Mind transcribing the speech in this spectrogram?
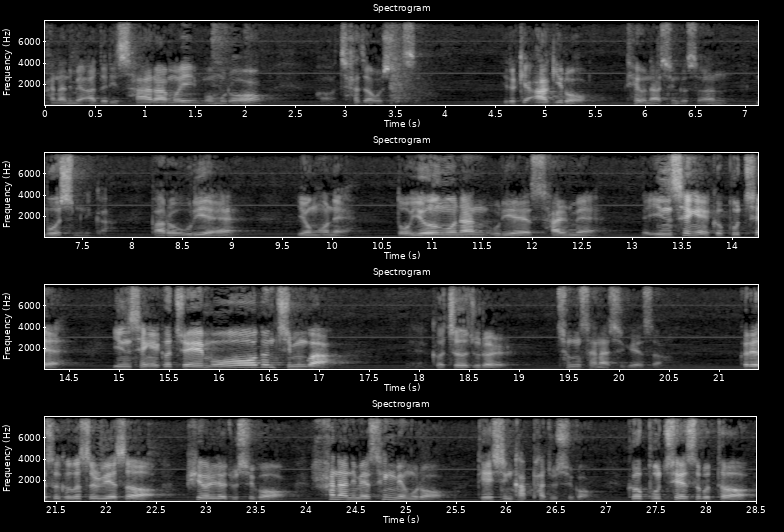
하나님의 아들이 사람의 몸으로 어, 찾아오셔서 이렇게 아기로 태어나신 것은 무엇입니까? 바로 우리의 영혼의 또 영원한 우리의 삶의 인생의 그 부채, 인생의 그 죄의 모든 짐과 그 저주를 청산하시기 위해서 그래서 그것을 위해서 피 흘려 주시고 하나님의 생명으로 대신 갚아 주시고 그 부채에서부터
